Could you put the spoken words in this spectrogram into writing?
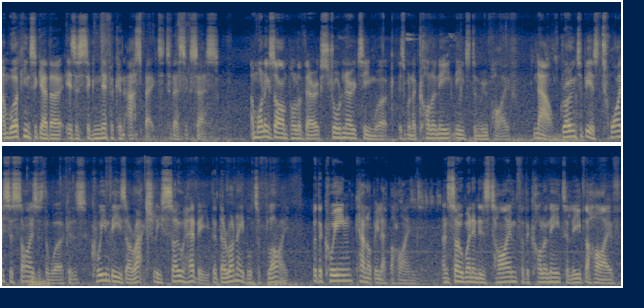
And working together is a significant aspect to their success. And one example of their extraordinary teamwork is when a colony needs to move hive. Now, growing to be as twice the size as the workers, queen bees are actually so heavy that they're unable to fly. But the queen cannot be left behind. And so when it is time for the colony to leave the hive,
